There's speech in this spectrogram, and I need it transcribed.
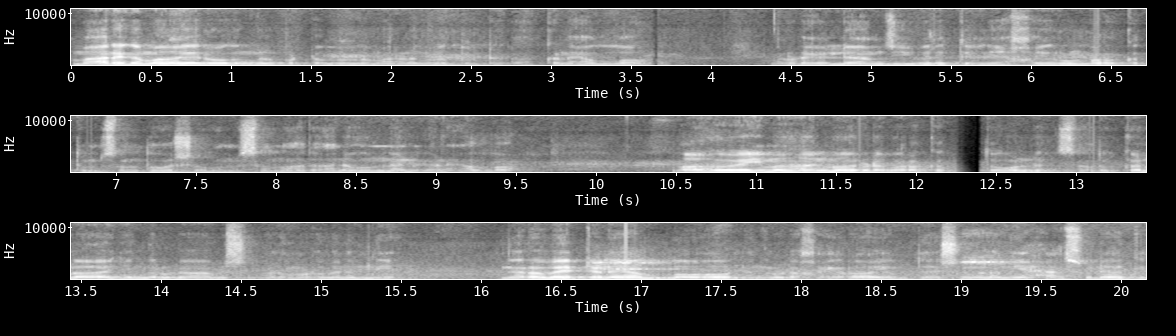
മാരകമായ രോഗങ്ങൾ പെട്ടെന്നുള്ള മരണങ്ങളെ തൊട്ട് കാക്കണേ അള്ളാഹ് ഞങ്ങളുടെ എല്ലാം ജീവിതത്തിൽ ഹൈറും പറക്കത്തും സന്തോഷവും സമാധാനവും നൽകണേ അള്ളാഹ്. അള്ളാഹുവെ മഹാന്മാരുടെ വറക്കത്തുകൊണ്ട് സാധുക്കളായ ഞങ്ങളുടെ ആവശ്യങ്ങൾ മുഴുവനും നീ നിറവേറ്റണേ അല്ലോ ഞങ്ങളുടെ ഹൈറായ ഉദ്ദേശങ്ങളെ നീ ഹാസുലാക്കി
